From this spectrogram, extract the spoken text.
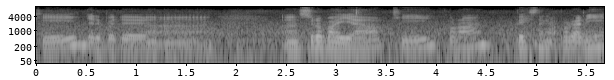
Okay. Daripada uh, uh, Surabaya. Okay. Korang best sangat produk ni.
